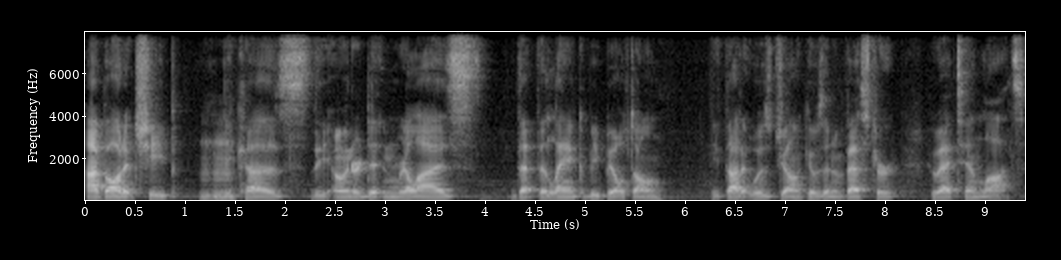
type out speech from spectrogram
I bought it cheap because the owner didn't realize that the land could be built on. He thought it was junk. It was an investor who had 10 lots.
